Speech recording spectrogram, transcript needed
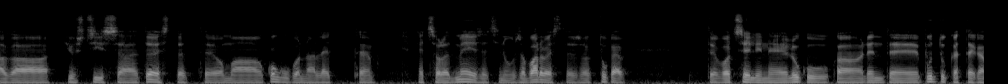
aga just siis sa tõestad äh, oma kogukonnale, et, et sa oled mees, et sinuga saab arvestada, sa oled tugev. et vot selline lugu ka nende putukatega.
